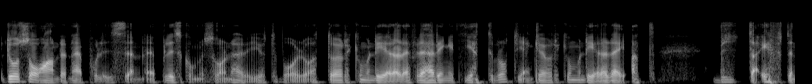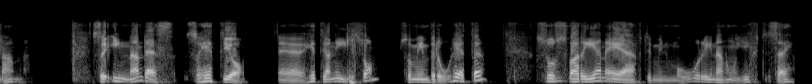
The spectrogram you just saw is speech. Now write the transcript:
då sa han den här polisen, eh, poliskommissarien här i Göteborg då, att jag rekommenderar dig, för det här är inget jättebrott egentligen, jag rekommenderar dig att byta efternamn. Så innan dess så hette jag, eh, hette jag Nilsson, som min bror heter. Så mm. Svarén är efter min mor innan hon gifte sig.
